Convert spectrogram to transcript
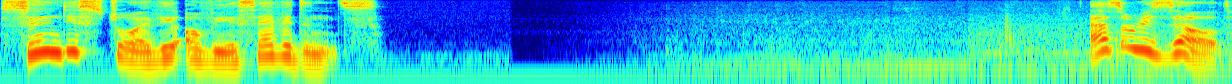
soon destroy the obvious evidence. As a result,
